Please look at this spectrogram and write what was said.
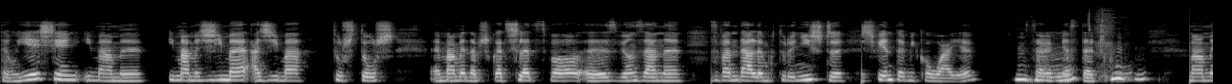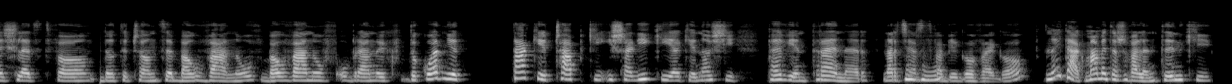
tę jesień i mamy, i mamy zimę, a zima tuż, tuż. E, mamy na przykład śledztwo związane z wandalem, który niszczy święte Mikołaje w całym mhm. miasteczku. Mamy śledztwo dotyczące bałwanów, bałwanów ubranych dokładnie takie czapki i szaliki, jakie nosi pewien trener narciarstwa mhm. biegowego. No i tak, mamy też walentynki,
